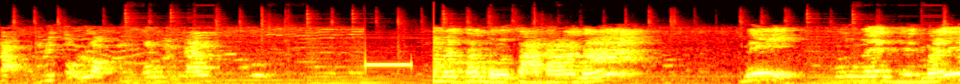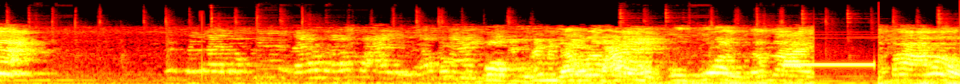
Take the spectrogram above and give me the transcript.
กลับผมไม่สนหรอกมันคนเหมือนกันมันถนนสาธารณะนี่มึงเล่นเห็นไหมเนี่ยไม่เป็นไรเราพี่แล้วแล้วไปแล้วไปผมบอกอยู่ให้มันแล้จวบมาไป บอกกูบ้วนน้ำลายบ้าเปล่า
